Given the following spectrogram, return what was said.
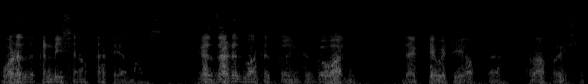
what is the condition of that air mass? Because that is what is going to govern the activity of the evaporation.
